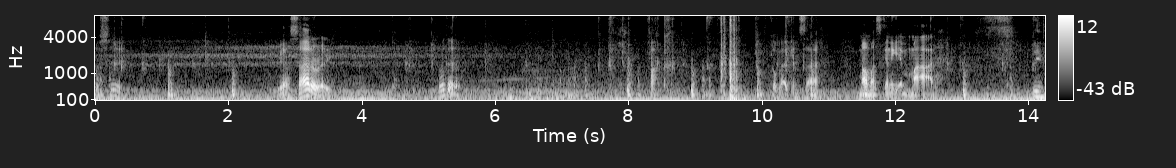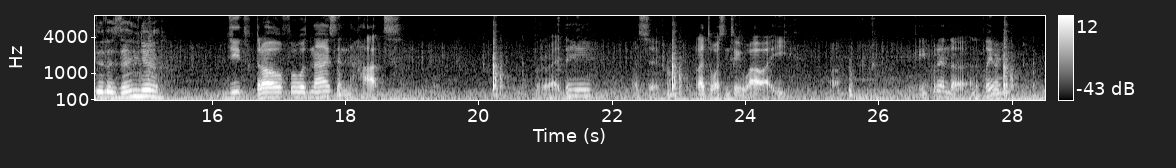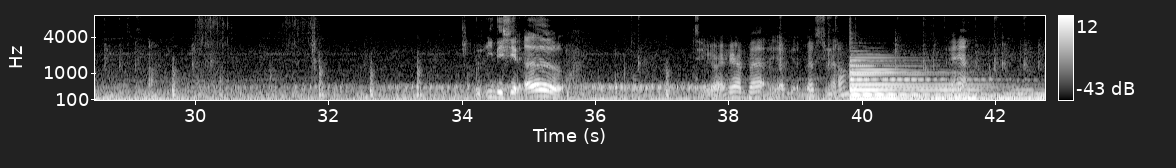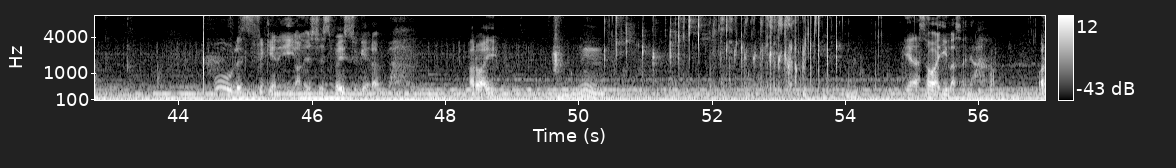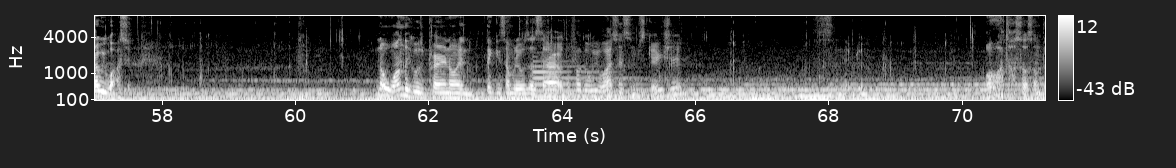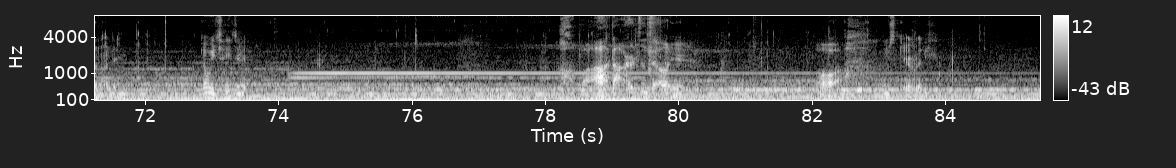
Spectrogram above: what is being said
Oh shit. We outside already. What the? Fuck. Let's go back inside. Mama's gonna get mad. Eat the lasagna. G throw food was nice and hot. Put it right there. That's it. I like to watch until while I eat. Oh. Can you put it in the in the plate right here? No. Eat this shit up. See right here, I bet. Yep, yep, yep. Turn it on. Let's freaking eat on this. Just space to get up. How do I eat? Hmm. Yeah, that's how I eat lasagna. What are we watching? No wonder he was paranoid and thinking somebody was outside. What the fuck are we watching? Some scary shit? Oh, I thought I saw something already. Can we change it? Wow, that hurts until out here. Oh, I'm scared already.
